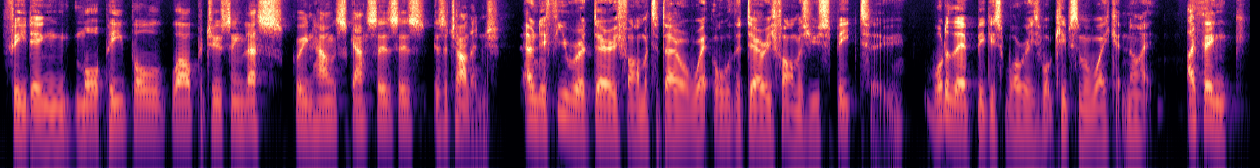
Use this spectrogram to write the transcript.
feeding more people while producing less greenhouse gases is, is a challenge. And if you were a dairy farmer today, or all the dairy farmers you speak to, what are their biggest worries? What keeps them awake at night? I think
